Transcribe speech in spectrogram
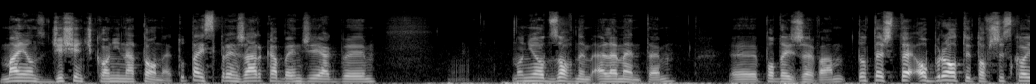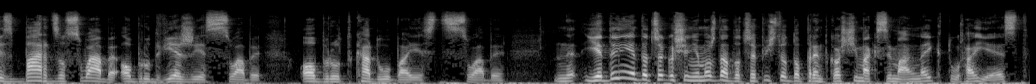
mając 10 koni na tonę. Tutaj sprężarka będzie jakby no nieodzownym elementem, e, podejrzewam. No też te obroty, to wszystko jest bardzo słabe. Obrót wieży jest słaby, obrót kadłuba jest słaby. Jedynie do czego się nie można doczepić, to do prędkości maksymalnej, która jest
